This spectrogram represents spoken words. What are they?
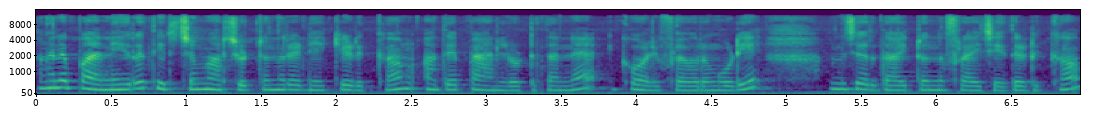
അങ്ങനെ പനീർ തിരിച്ചും മറിച്ചിട്ടൊന്ന് റെഡിയാക്കി എടുക്കാം. അതേ പാനിലോട്ട് തന്നെ കോളിഫ്ലവറും കൂടി ഒന്ന് ചെറുതായിട്ടൊന്ന് ഫ്രൈ ചെയ്തെടുക്കാം.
